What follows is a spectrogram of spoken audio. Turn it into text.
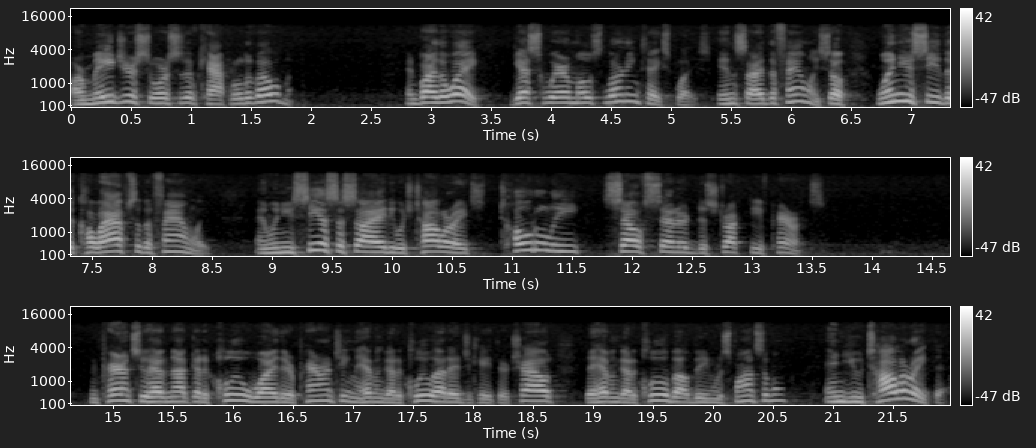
are major sources of capital development. And by the way, guess where most learning takes place? Inside the family. So when you see the collapse of the family, and when you see a society which tolerates totally self-centered, destructive parents, and parents who have not got a clue why they're parenting, they haven't got a clue how to educate their child, they haven't got a clue about being responsible, and you tolerate that.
